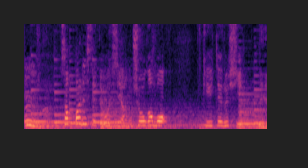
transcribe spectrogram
うん、さっぱりしてて美味しい。あの生姜も効いてるし、ね、うん。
